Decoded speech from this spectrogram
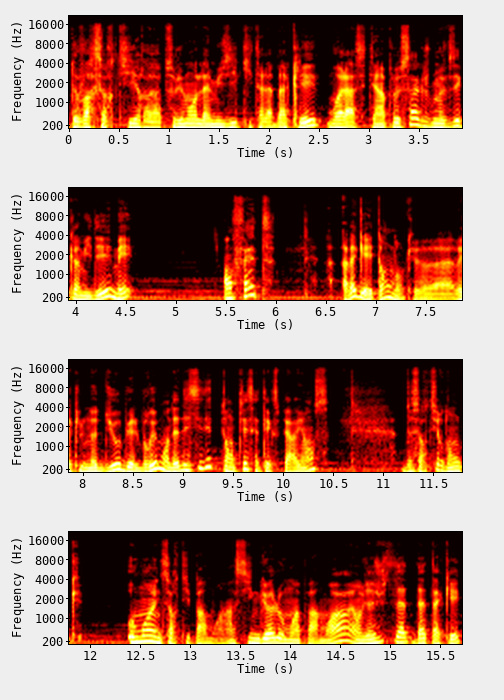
devoir sortir absolument de la musique quitte à la bâcler. Voilà, c'était un peu ça que je me faisais comme idée, mais en fait, avec Gaëtan, donc euh, avec notre duo Brume, on a décidé de tenter cette expérience, de sortir donc au moins une sortie par mois, un single au moins par mois, et on vient juste d'a- d'attaquer.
